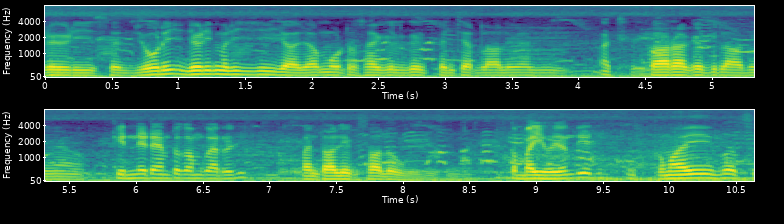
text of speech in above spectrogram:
ਰੇੜੀ ਸੇ ਜੋੜੀ ਜਿਹੜੀ ਮਰਜ਼ੀ ਚੀਜ਼ ਆ ਜਾ ਮੋਟਰਸਾਈਕਲ ਕੇ ਪੈਂਚਰ ਲਾ ਲਿਆ ਜੀ ਅੱਛਾ ਜੀ ਕਾਰ ਆ ਕੇ ਵੀ ਲਾ ਦਿਆਂ ਕਿੰਨੇ ਟਾਈਮ ਤੋਂ ਕੰਮ ਕਰ ਰਹੇ ਹੋ ਜੀ 45 ਕੁ ਸਾਲ ਹੋ ਗਏ ਜੀ इसमें। ਕਮਾਈ ਹੋ ਜਾਂਦੀ ਹੈ ਜੀ ਕਮਾਈ ਬਸ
